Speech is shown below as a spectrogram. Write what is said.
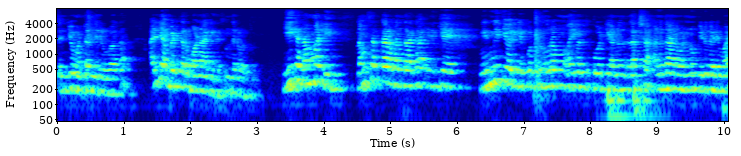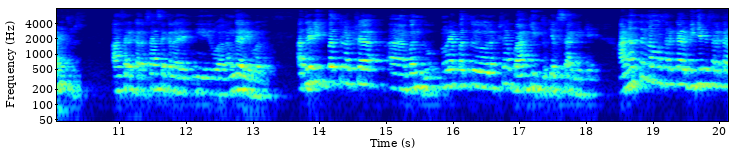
ಸಜ್ಜು ಮಠದಲ್ಲಿರುವಾಗ ಅಲ್ಲಿ ಅಂಬೇಡ್ಕರ್ ಭವನ ಆಗಿದೆ ಸುಂದರವಾದ ಈಗ ನಮ್ಮಲ್ಲಿ ನಮ್ಮ ಸರ್ಕಾರ ಬಂದಾಗ ಇದಕ್ಕೆ ನಿರ್ಮಿತಿಯವರಿಗೆ ಕೊಟ್ಟು ನೂರ ಐವತ್ತು ಕೋಟಿ ಅನು ಲಕ್ಷ ಅನುದಾನವನ್ನು ಬಿಡುಗಡೆ ಮಾಡಿದ್ರು ಆ ಸರ್ಕಾರ ಶಾಸಕರ ಇರುವ ಅಂಗಾರಿ ಇರುವಾಗ. ಅದರಲ್ಲಿ ಇಪ್ಪತ್ತು ಲಕ್ಷ ಬಂದು ನೂರ ಎಪ್ಪತ್ತು ಲಕ್ಷ ಬಾಕಿ ಇತ್ತು ಕೆಲಸ ಆಗಲಿಕ್ಕೆ. ಅನಂತರ ನಮ್ಮ ಸರ್ಕಾರ, ಬಿಜೆಪಿ ಸರ್ಕಾರ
